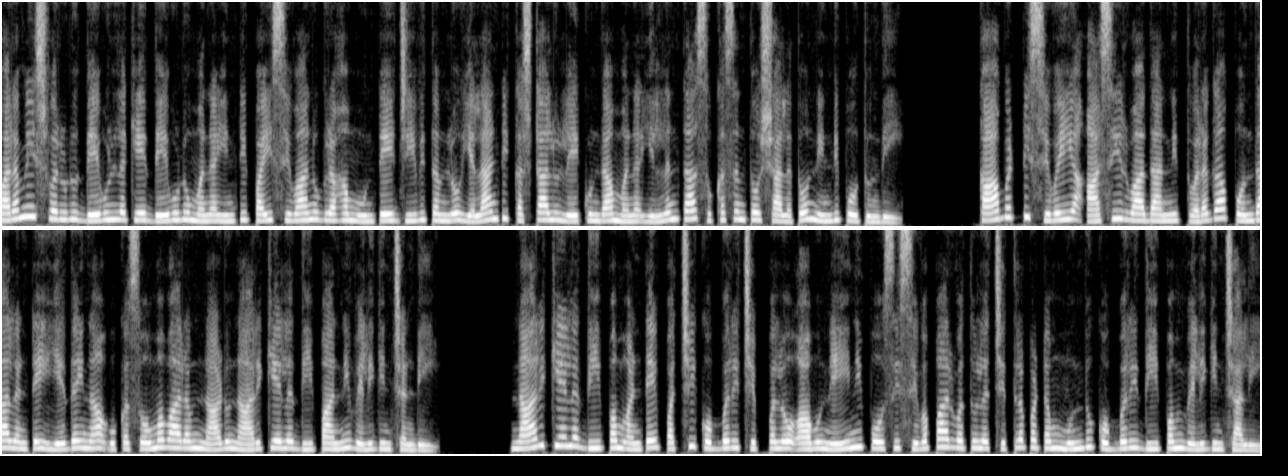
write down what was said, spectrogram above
పరమేశ్వరుడు దేవుళ్ళకే దేవుడు మన ఇంటిపై శివానుగ్రహం ఉంటే జీవితంలో ఎలాంటి కష్టాలు లేకుండా మన ఇల్లంతా సుఖసంతోషాలతో నిండిపోతుంది. కాబట్టి శివయ్య ఆశీర్వాదాన్ని త్వరగా పొందాలంటే ఏదైనా ఒక సోమవారం నాడు నారికేల దీపాన్ని వెలిగించండి. నారికేల దీపం అంటే పచ్చి కొబ్బరి చిప్పలో ఆవు నెయ్యిని పోసి శివపార్వతుల చిత్రపటం ముందు కొబ్బరి దీపం వెలిగించాలి.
